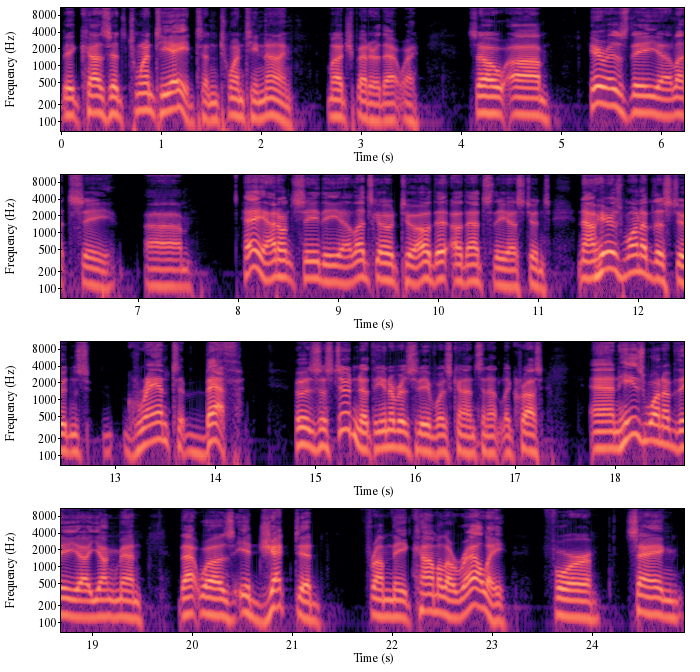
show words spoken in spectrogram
because it's 28 and 29. Much better that way. So um, here is the, uh, let's see. Um, hey, I don't see the, uh, let's go to, oh, oh that's the uh, students. Now, here's one of the students, Grant Beth, who's a student at the University of Wisconsin at La Crosse. And he's one of the uh, young men that was ejected from the Kamala rally for saying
